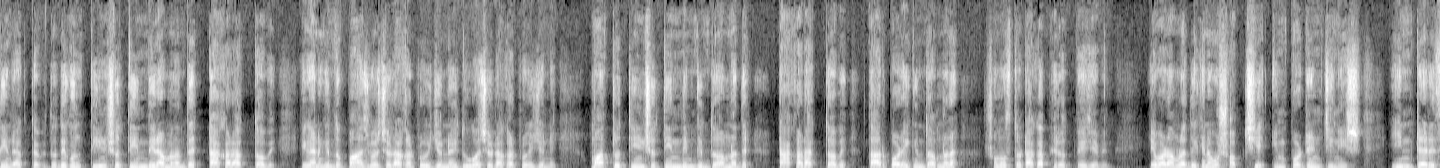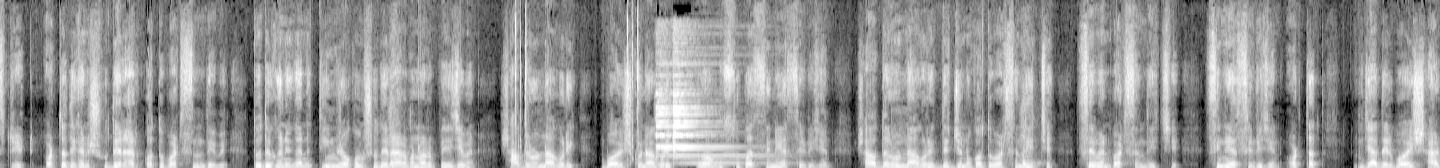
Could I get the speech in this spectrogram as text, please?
দিন রাখতে হবে। তো দেখুন তিনশো তিন দিন আপনাদের টাকা রাখতে হবে। এখানে কিন্তু পাঁচ বছর রাখার প্রয়োজন নেই, দু বছর রাখার প্রয়োজন নেই। মাত্র তিনশো তিন দিন কিন্তু আপনাদের টাকা রাখতে হবে, তারপরে কিন্তু আপনারা সমস্ত টাকা ফেরত পেয়ে যাবেন। এবার আমরা দেখে নেব সবচেয়ে ইম্পর্টেন্ট জিনিস ইন্টারেস্ট রেট অর্থাৎ এখানে সুদের হার কত পার্সেন্ট দেবে। তো দেখুন, এখানে তিন রকম সুদের হার আপনারা পেয়ে যাবেন। সাধারণ নাগরিক, বয়স্ক নাগরিক এবং সুপার সিনিয়র সিটিজেন সাধারণ নাগরিকদের জন্য কত পার্সেন্ট দিচ্ছে? সেভেন পার্সেন্ট দিচ্ছে। সিনিয়র সিটিজেন অর্থাৎ যাদের বয়স ষাট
